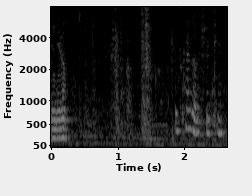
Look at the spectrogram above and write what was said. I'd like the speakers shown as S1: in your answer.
S1: It's kind of shaky.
